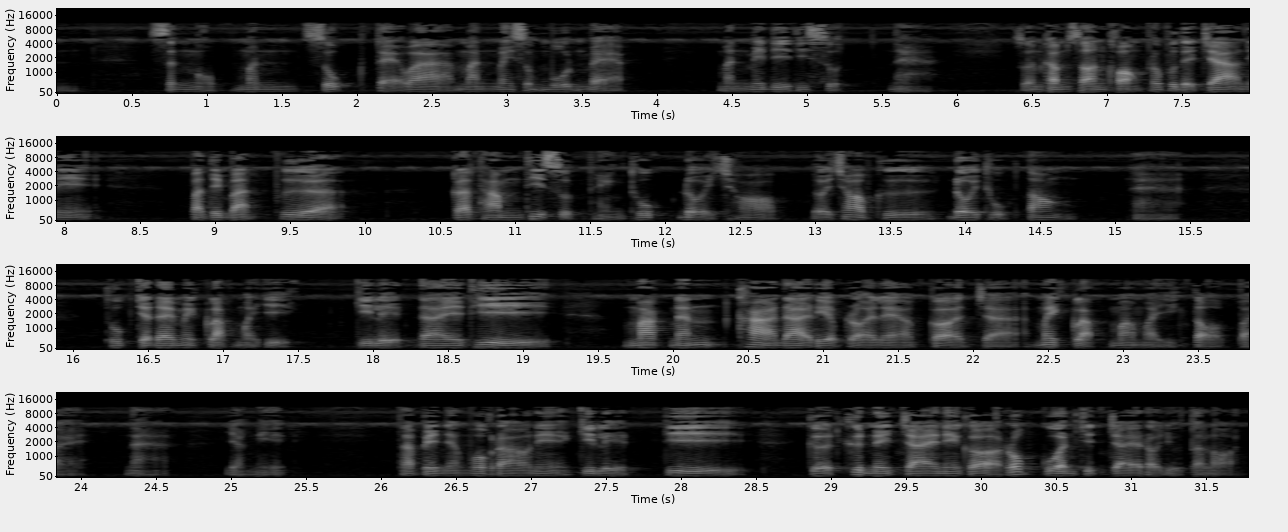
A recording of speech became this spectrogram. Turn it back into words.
สงบมันสุข แต่ว่ามันไม่สมบูรณ์แบบ มันไม่ดีที่สุดนะส่วนคำสอนของพระพุทธเจ้านี้ ปฏิบัติเพื่อกระทำที่สุดแห่งทุกข์โดยชอบ โดยชอบคือโดยถูกต้องนะทุกจะได้ไม่กลับมาอีก กิเลสใดที่มรรคนั้นฆ่าได้เรียบร้อยแล้วก็จะไม่กลับมาใหม่อีกต่อไปนะอย่างนี้ ถ้าเป็นอย่างพวกเราเนี่ยกิเลสที่เกิดขึ้นในใจนี่ก็รบกวนจิตใจเราอยู่ตลอด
